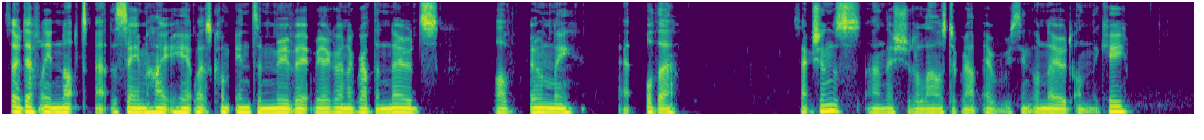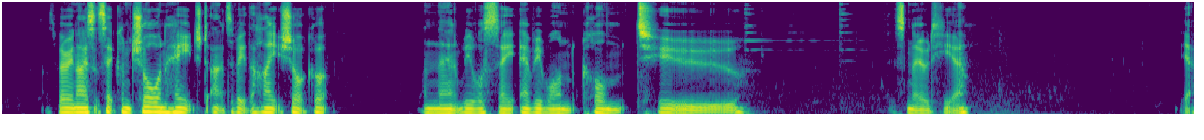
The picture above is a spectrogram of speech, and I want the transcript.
So definitely not at the same height here. Let's come in to move it. We are going to grab the nodes of only uh, other sections, and this should allow us to grab every single node on the quay. That's very nice. Let's hit Control and H to activate the height shortcut. And then we will say everyone come to this node here. Yeah,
